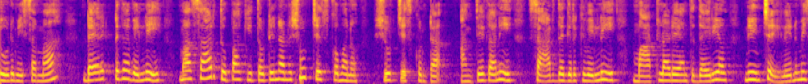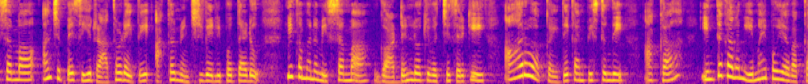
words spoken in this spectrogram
చూడు మిస్ డైరెక్ట్గా వెళ్ళి మా సార్ తుపాకీతోటి నన్ను షూట్ చేసుకోమను. షూట్ చేసుకుంటా. అంతేగాని సార్ దగ్గరికి వెళ్ళి మాట్లాడే అంత ధైర్యం నేను చేయలేను మిస్ అమ్మ అని చెప్పేసి రాతోడైతే అక్కడి నుంచి వెళ్ళిపోతాడు. ఇక మన మిస్ అమ్మ గార్డెన్లోకి వచ్చేసరికి ఆరు అక్క అయితే కనిపిస్తుంది. అక్క ఇంతకాలం ఏమైపోయావక్క?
